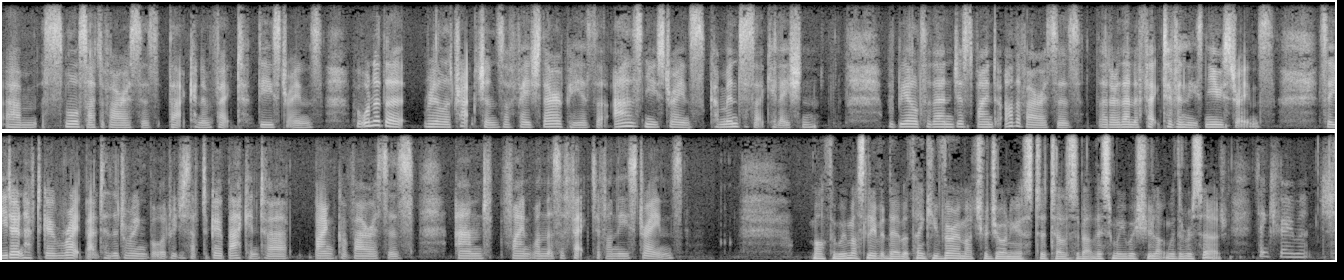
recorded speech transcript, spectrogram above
um, small set of viruses that can infect these strains. But one of the real attractions of phage therapy is that as new strains come into circulation, we'd be able to then just find other viruses that are then effective in these new strains. So you don't have to go right back to the drawing board. We just have to go back into our bank of viruses and find one that's effective on these strains. Martha, we must leave it there, but thank you very much for joining us to tell us about this, and we wish you luck with the research. Thank you very much.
